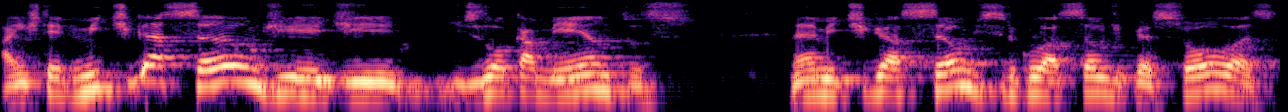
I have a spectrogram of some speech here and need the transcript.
A gente teve mitigação de, de, de deslocamentos, né, mitigação de circulação de pessoas,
